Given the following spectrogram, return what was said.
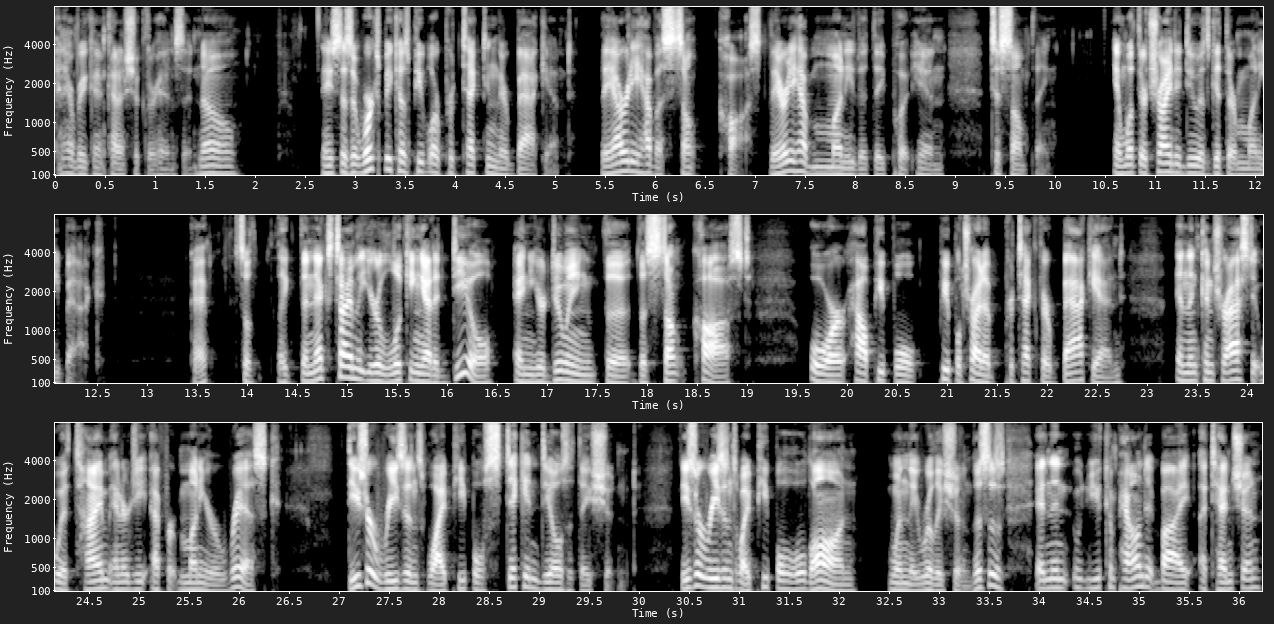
and everybody kind of shook their head and said, "No." And he says it works because people are protecting their back end. They already have a sunk cost. They already have money that they put in to something. And what they're trying to do is get their money back. Okay? So like the next time that you're looking at a deal and you're doing the the sunk cost or how people people try to protect their back end, and then contrast it with time, energy, effort, money, or risk, these are reasons why people stick in deals that they shouldn't. These are reasons why people hold on when they really shouldn't. This is, and then you compound it by attention.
